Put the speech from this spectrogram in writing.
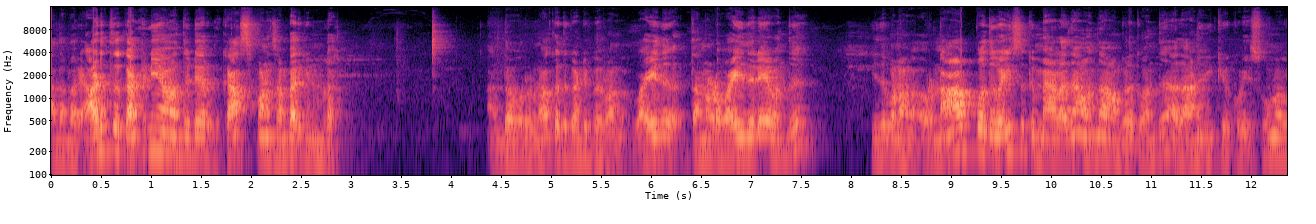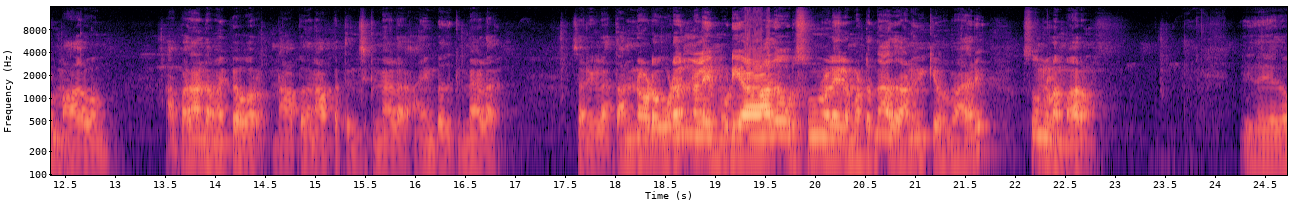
அந்த மாதிரி. அடுத்து கண்டினியூவாக வந்துகிட்டே இருக்குது காசு பணம் சம்பாதிக்கணும்ல. அந்த ஒரு நோக்கத்துக்காண்டி போயிடுவாங்க வயது தன்னோட வயதிலே வந்து இது பண்ணுவாங்க. ஒரு நாற்பது வயசுக்கு மேலே தான் வந்து அவங்களுக்கு வந்து அதை அனுபவிக்கக்கூடிய சூழ்நிலை மாறும். அப்போ தான் அந்த அமைப்பை வரும். நாற்பது நாற்பத்தஞ்சுக்கு மேலே ஐம்பதுக்கு மேலே சரிங்களா? தன்னோட உடல்நிலை முடியாத ஒரு சூழ்நிலையில் மட்டும்தான் அது அனுபவிக்கிற மாதிரி சூழ்நிலை மாறும். இது ஏதோ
